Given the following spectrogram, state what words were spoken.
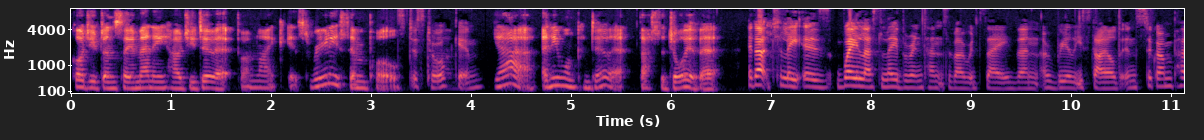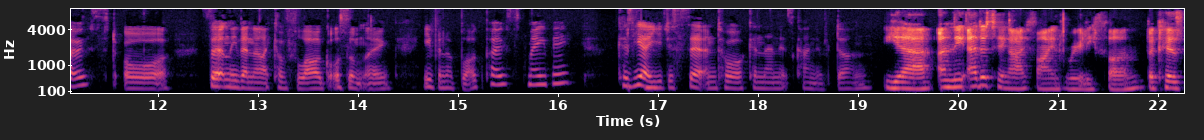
god you've done so many how do you do it but I'm like it's really simple It's just talking. yeah anyone can do it that's the joy of it It actually is way less labor intensive, I would say, than a really styled Instagram post or certainly than like a vlog or something, even a blog post, maybe. Because, yeah, mm-hmm. you just sit and talk and then it's kind of done. Yeah, and the editing I find really fun because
